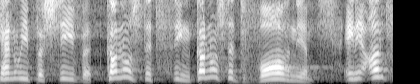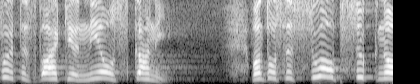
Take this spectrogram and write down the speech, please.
can we perceive it? Kan ons dit sien? Kan ons dit waarneem? En die antwoord is baie keer nee, ons kan nie. Want ons is so op soek na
